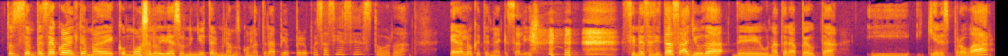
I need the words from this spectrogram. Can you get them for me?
Entonces empecé con el tema de cómo se lo diría a un niño y terminamos con la terapia, pero pues así es esto, ¿verdad? Era lo que tenía que salir. si necesitas ayuda de una terapeuta y, quieres probar,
